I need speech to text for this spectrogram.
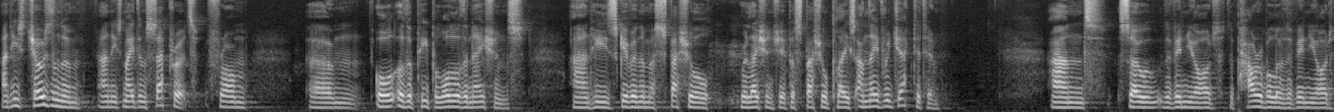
And he's chosen them and he's made them separate from um, all other people, all other nations. And he's given them a special relationship, a special place, and they've rejected him. And so the vineyard, the parable of the vineyard,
